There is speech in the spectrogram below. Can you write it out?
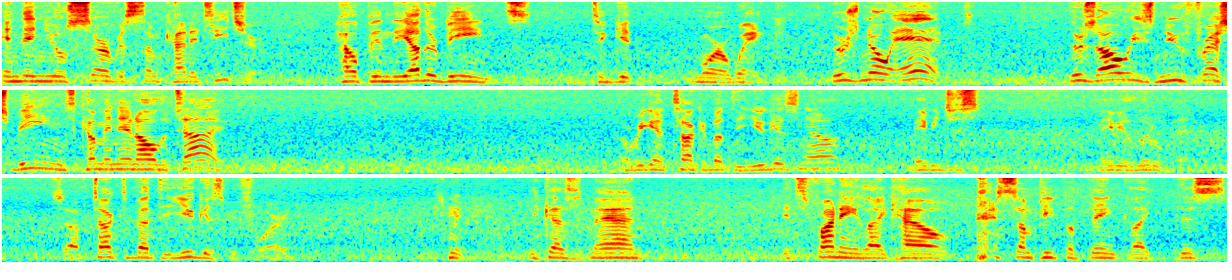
and then you'll serve as some kind of teacher, helping the other beings to get more awake. There's no end. There's always new, fresh beings coming in all the time. Are we going to talk about the yugas now? maybe just maybe a little bit. So I've talked about the yugas before because man, it's funny like how some people think like this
